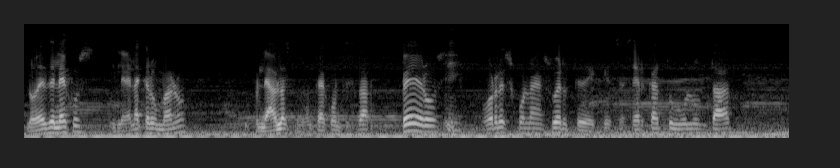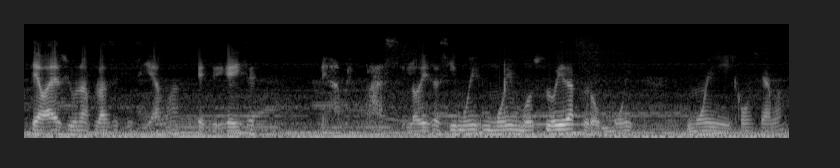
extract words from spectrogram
lo ves de lejos y le ves la cara humano, y pues le hablas, pues no te va a contestar. Pero si Sí. corres con la suerte de que se acerca a tu voluntad, te va a decir una frase que se llama, que, se- que dice, déjame en paz. Y lo dice así muy, muy en voz fluida, pero muy, muy, ¿cómo se llama?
